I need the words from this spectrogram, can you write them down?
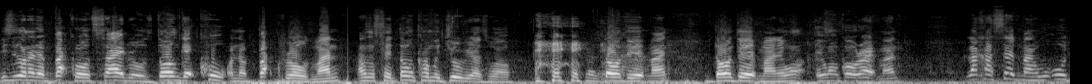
This is one of the back road, side roads. Don't get caught on the back road, man. As I said, don't come with jewelry as well. don't do it, man. Don't do it, man. It won't, it won't go right, man. Like I said, man, we're all,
